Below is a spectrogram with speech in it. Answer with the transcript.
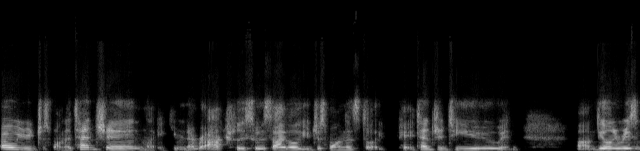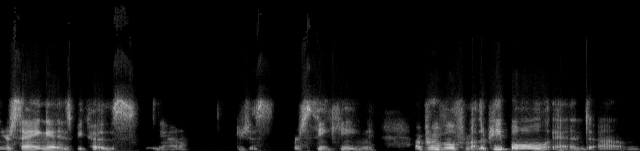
"Oh, you just want attention. Like you're never actually suicidal. You just want us to like pay attention to you." And um, the only reason you're saying it is because you know you just are seeking approval from other people. And um,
